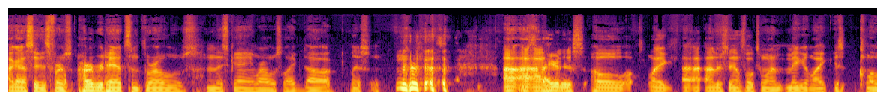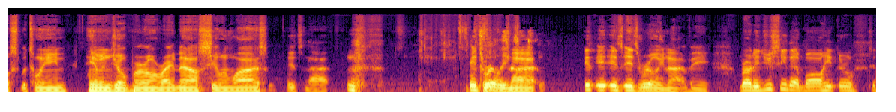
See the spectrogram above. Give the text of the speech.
I gotta say this first. Herbert had some throws in this game where I was like, "Dog, listen." I, I, I, hear this whole like I, I understand folks want to make it like it's close between him and Joe Burrow right now, ceiling wise. It's not. it's really not. It, it, it's it's really not. V. Bro, did you see that ball he threw to,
